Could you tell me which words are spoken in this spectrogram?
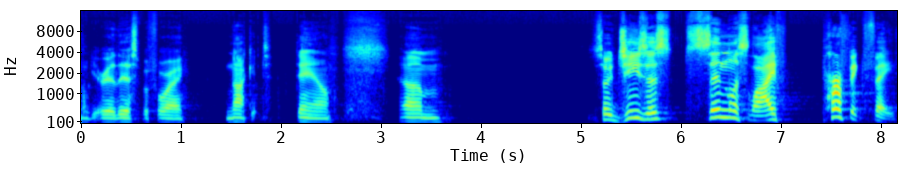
i'll get rid of this before i knock it down um, so, Jesus, sinless life, perfect faith.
